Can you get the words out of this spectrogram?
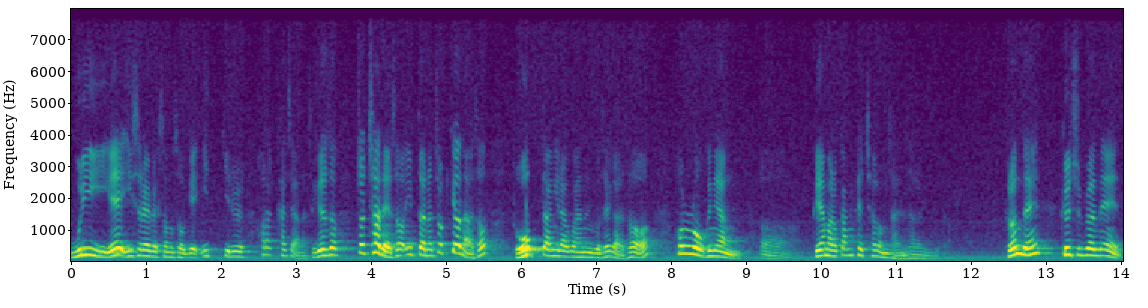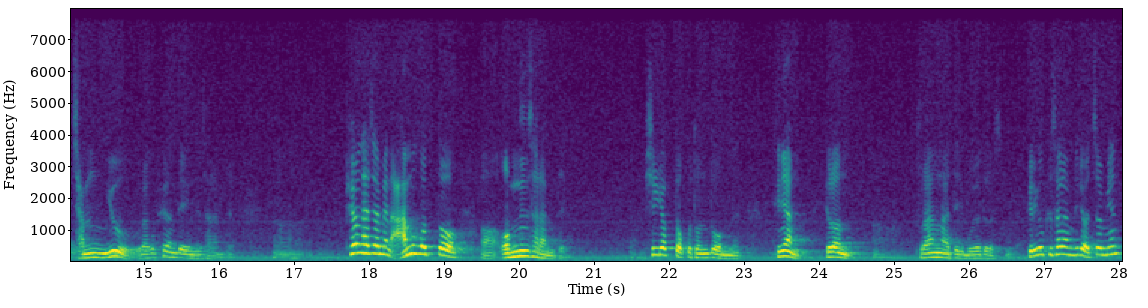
우리의 이스라엘 백성 속에 있기를 허락하지 않았어요. 그래서 쫓아내서 입다는 쫓겨나서 도읍 땅이라고 하는 곳에 가서 홀로 그냥 어, 그야말로 깡패처럼 사는 사람입니다. 그런데 그 주변에 잠유라고 표현되어 있는 사람들, 어, 표현하자면 아무것도 어, 없는 사람들, 실력도 없고 돈도 없는 그냥 그런 어, 불황아들이 모여들었습니다. 그리고 그 사람들이 어쩌면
